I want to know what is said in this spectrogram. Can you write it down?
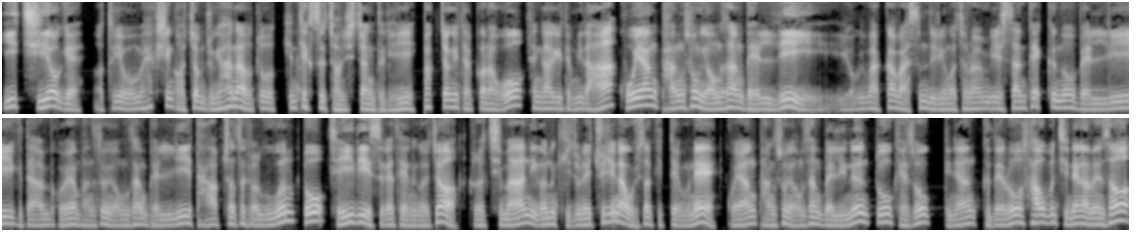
이 지역에 어떻게 보면 핵심 거점 중에 하나로 또 킨텍스 전시장들이 확정이 될 거라고 생각이 됩니다. 고양 방송 영상 밸리 여기 아까 말씀드린 것처럼 일산 테크노 밸리 그다음에 고양 방송 영상 밸리 다 합쳐서 결국은 또 JDS가 되는 거죠. 그렇지만 이거는 기존에 추진하고 있었기 때문에 고양 방송 영상 밸리는 또 계속 그냥 그대로 사업은 진행하면서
